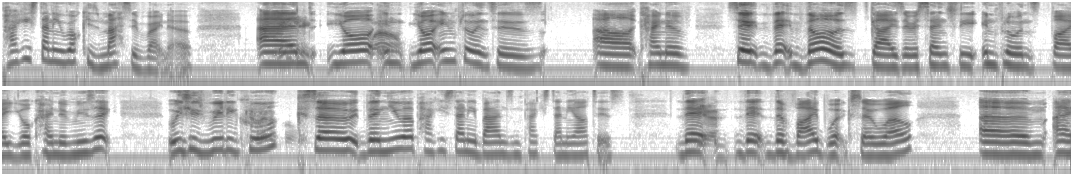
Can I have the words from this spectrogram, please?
Pakistani rock is massive right now, and your Wow. in, your influences are kind of so th- those guys are essentially influenced by your kind of music, which is really cool. Incredible. So the newer Pakistani bands and Pakistani artists, the Yeah. the the vibe works so well. Um, and I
